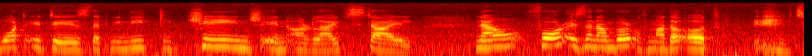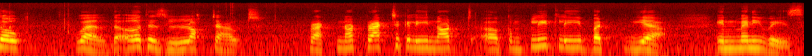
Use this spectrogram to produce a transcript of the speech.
what it is that we need to change in our lifestyle now, 4 is the number of Mother Earth. so, well, the Earth is locked out, not practically, not uh, completely, but yeah, in many ways.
